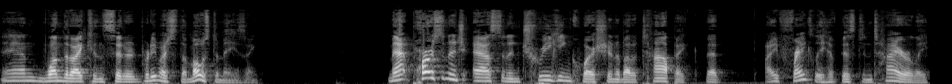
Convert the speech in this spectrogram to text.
and one that I considered pretty much the most amazing. Matt Parsonage asked an intriguing question about a topic that I frankly have missed entirely.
